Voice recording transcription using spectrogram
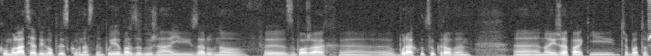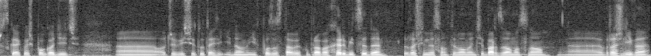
kumulacja tych oprysków następuje bardzo duża i zarówno w zbożach, w buraku cukrowym, no i rzepak i trzeba to wszystko jakoś pogodzić. E, oczywiście tutaj idą i w pozostałych uprawach herbicydy. Rośliny są w tym momencie bardzo mocno e, wrażliwe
